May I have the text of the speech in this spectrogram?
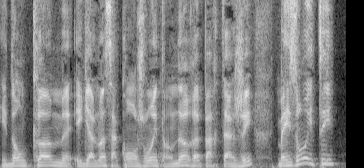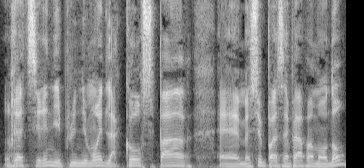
et donc comme également sa conjointe en a repartagé, mais ils ont été retirés ni plus ni moins de la course par euh, monsieur Paul Saint-Pierre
